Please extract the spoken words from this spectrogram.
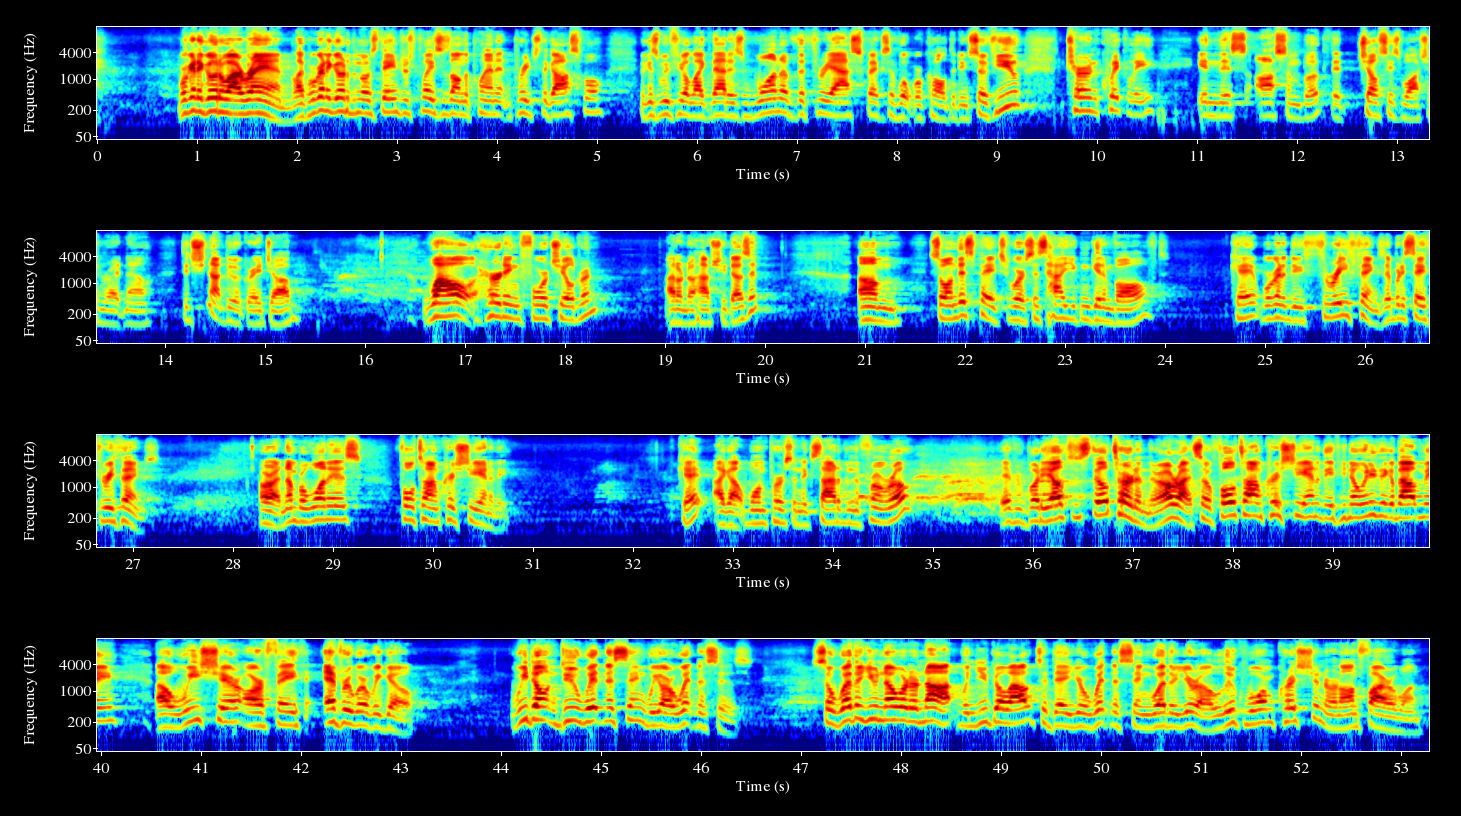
We're going to go to Iran. Like, we're going to go to the most dangerous places on the planet and preach the gospel because we feel like that is one of the three aspects of what we're called to do. So, if you turn quickly in this awesome book that Chelsea's watching right now, did she not do a great job? While hurting four children. I don't know how she does it. Um, so, on this page where it says how you can get involved, okay, we're going to do three things. Everybody say three things. All right, number one is full time Christianity. Okay, I got one person excited in the front row. Everybody else is still turning there. All right, so full time Christianity, if you know anything about me, uh, we share our faith everywhere we go. We don't do witnessing, we are witnesses. So, whether you know it or not, when you go out today, you're witnessing whether you're a lukewarm Christian or an on fire one.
